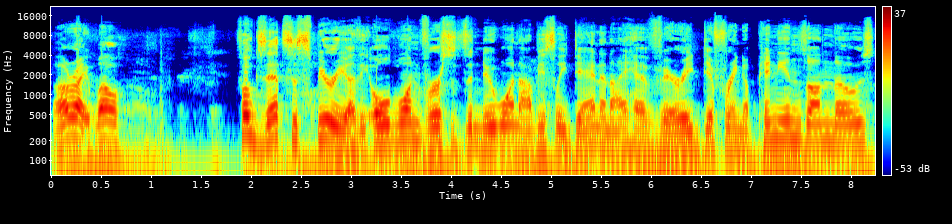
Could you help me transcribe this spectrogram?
All right, well, folks, that's Suspiria, the old one versus the new one. Obviously, Dan and I have very differing opinions on those.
